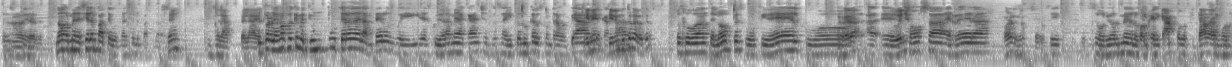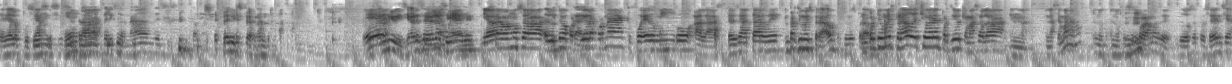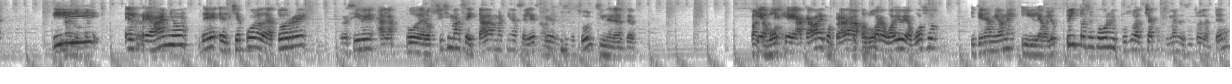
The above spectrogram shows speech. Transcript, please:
Este, ah, ya. no, merecía el empate, güey, merecía el empate. Sí. Y se la pela El problema fue que metió un putero de delanteros, güey, y descuidó la media cancha, entonces ahí Toluca los contragolpeaba. ¿Tiene, ¿tiene punto de delantero? Pues jugó Dante López, jugó Fidel, jugó Herrera, eh. Sosa, Herrera, Ahora no. sí, entonces se volvió el medio lo Jorge Campos lo quitaron de la portería, lo pusieron. y entraba Félix madre. Félix Fernández. Eh, eh. y ahora vamos al último partido de la jornada, que fue domingo a las 3 de la tarde. Un partido muy esperado. Un partido muy Un esperado. partido muy esperado, de hecho era el partido que más se habla en la, en la semana, ¿no? En los, en programas de dudosa procedencia. Y el rebaño de El Chepo de la Torre recibe a la poderosísima aceitada máquina celeste de Cruz Azul, Sin el delantero. que, que- que acaba de comprar a, un paraguayo viaboso y tiene a Mione y le valió pito a Sergio Bueno y puso al Chaco Jiménez de centro delantero,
